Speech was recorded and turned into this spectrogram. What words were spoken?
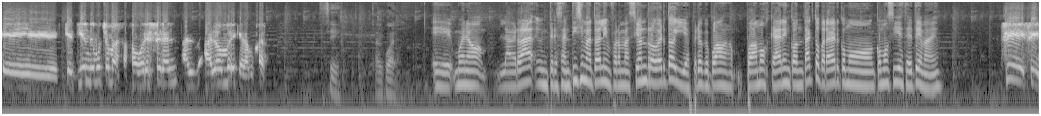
que tiende mucho más a favorecer al, al hombre que a la mujer. Sí, tal cual. Eh, bueno, la verdad, interesantísima toda la información, Roberto, y espero que podamos, podamos quedar en contacto para ver cómo, cómo sigue este tema. ¿eh? Sí, sí,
